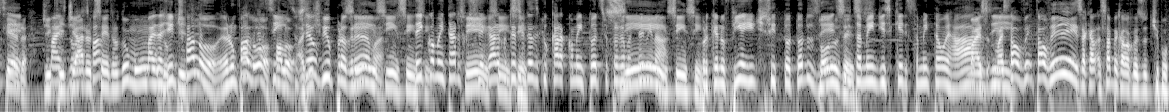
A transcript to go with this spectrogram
esquerda. ser, De que Diário do Centro do Mundo. Mas a gente de- falou, eu não falo Falou, assim, falou. Se você gente- ouviu o programa, Sim, sim, sim, tem sim. comentários que chegaram eu tenho certeza que o cara comentou do programa Sim, terminar. sim, sim. Porque no fim a gente citou todos, Todos esses, e esses. também disse que eles também estão errados. Mas, e... mas talvez, talvez aquela- sabe aquela coisa do tipo,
